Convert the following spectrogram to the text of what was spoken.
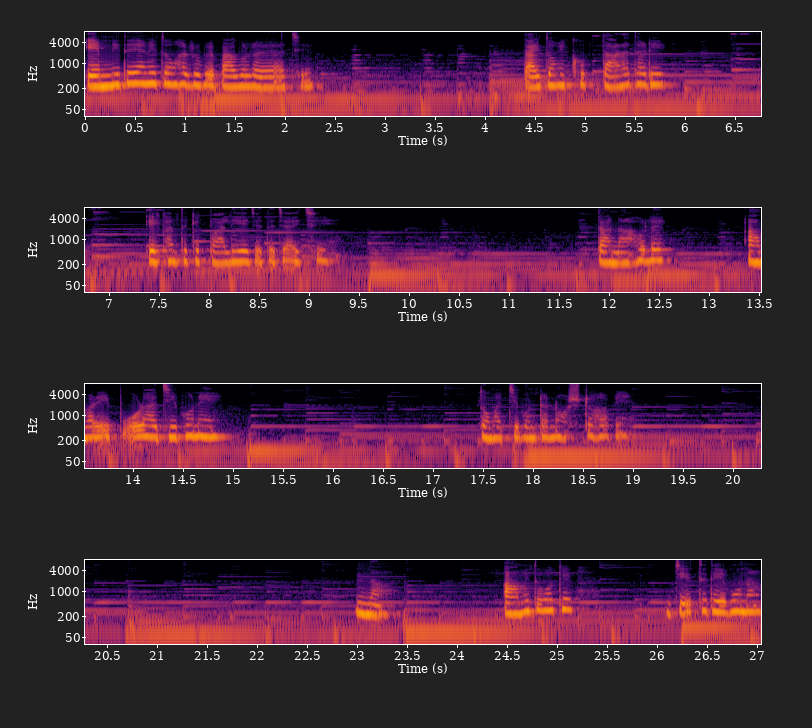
এমনিতেই আমি তোমার রূপে পাগল হয়ে আছি। তাই তো আমি খুব তাড়াতাড়ি এখান থেকে পালিয়ে যেতে চাইছি। তা না হলে আমার এই পোড়া জীবনে তোমার জীবনটা নষ্ট হবে। না, আমি তোমাকে যেতে দেব না।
